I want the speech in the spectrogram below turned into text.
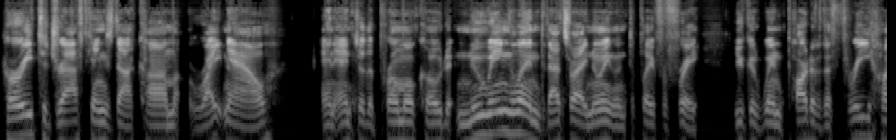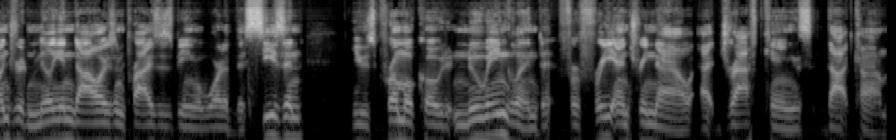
Hurry to DraftKings.com right now and enter the promo code New England. That's right, New England to play for free. You could win part of the $300 million in prizes being awarded this season. Use promo code New England for free entry now at DraftKings.com.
